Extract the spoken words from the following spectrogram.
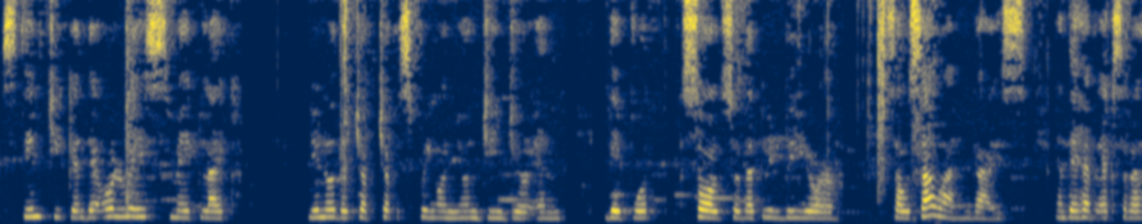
steamed chicken they always make like you know the chop chop spring onion ginger and they put salt so that will be your sausawan guys. And they have extra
